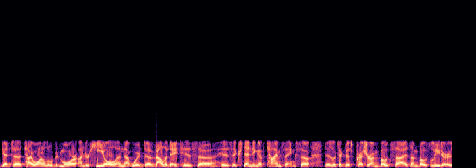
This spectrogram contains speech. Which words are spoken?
get uh, Taiwan a little bit more under heel, and that would uh, validate his uh, his extending of time thing. So it looks like there's pressure on both sides, on both leaders.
